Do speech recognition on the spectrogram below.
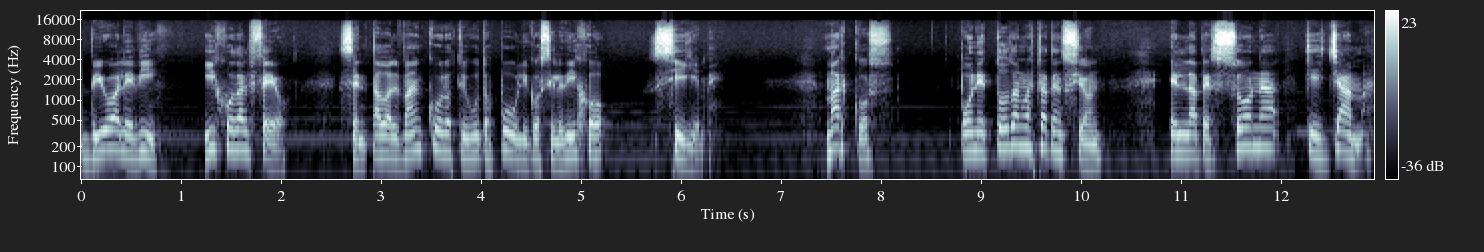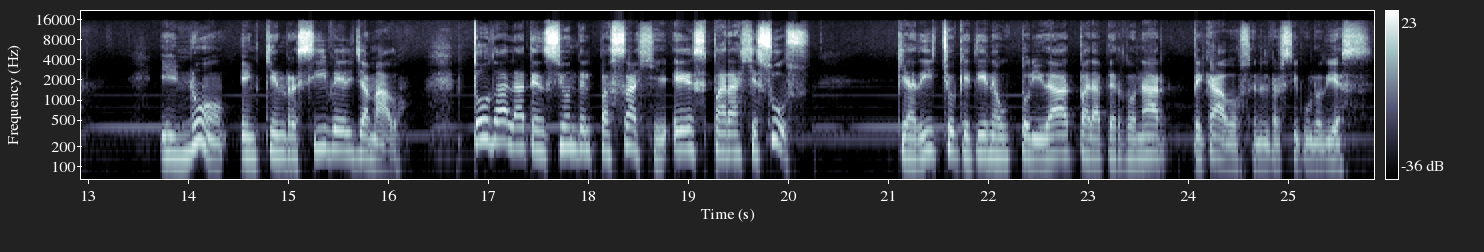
vio a Leví, hijo de Alfeo, sentado al banco de los tributos públicos y le dijo, sígueme. Marcos pone toda nuestra atención en la persona que llama y no en quien recibe el llamado. Toda la atención del pasaje es para Jesús, que ha dicho que tiene autoridad para perdonar pecados en el versículo 10.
